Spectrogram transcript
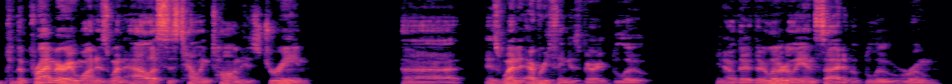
the primary one is when Alice is telling Tom his dream, uh, is when everything is very blue. You know, they're, they're literally inside of a blue room.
